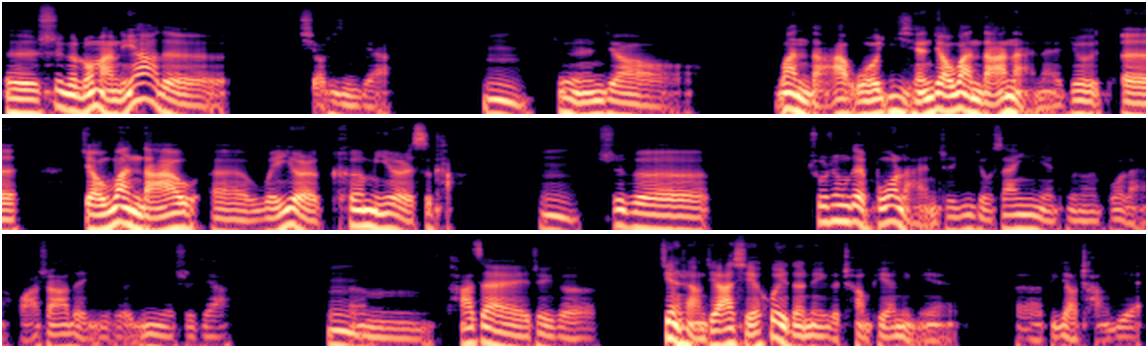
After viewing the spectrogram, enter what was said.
呃是个罗马尼亚的小提琴家，嗯。这个人叫万达，我以前叫万达奶奶，就呃叫万达呃维尔科米尔斯卡，嗯。是个出生在波兰，是一九三一年出生在波兰华沙的一个音乐世家。嗯。嗯，他在这个鉴赏家协会的那个唱片里面，呃，比较常见。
